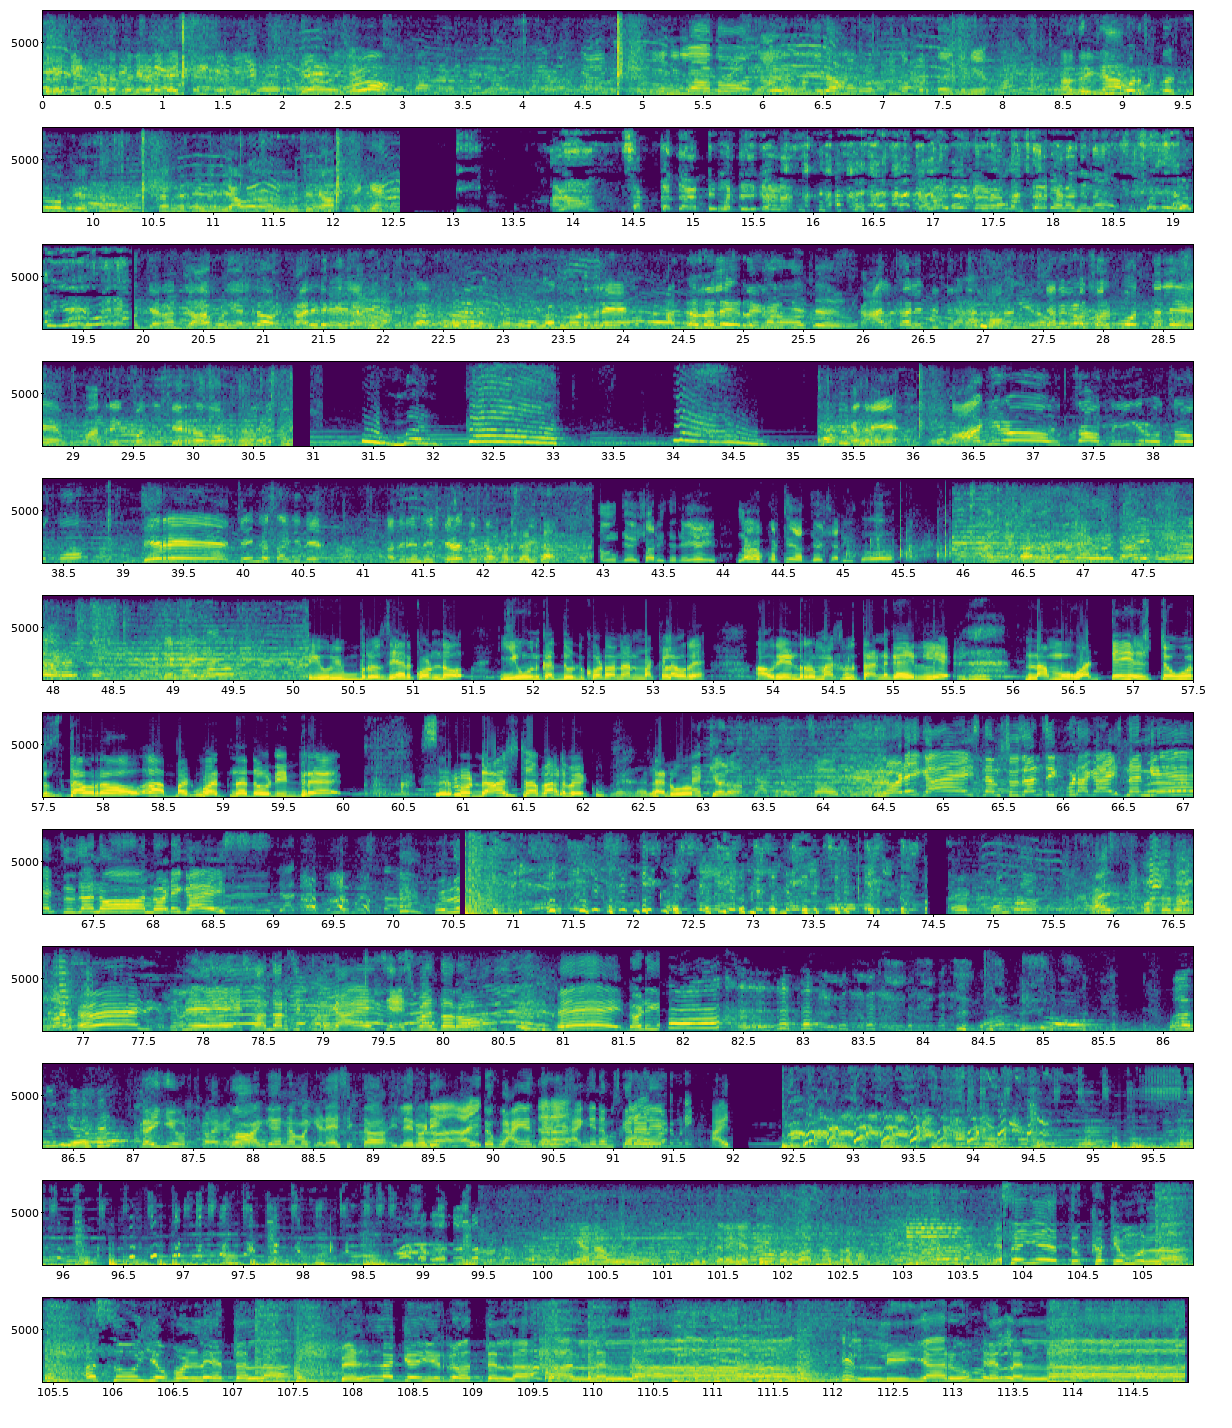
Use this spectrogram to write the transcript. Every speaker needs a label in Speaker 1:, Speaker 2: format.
Speaker 1: ನಮಸ್ಕಾರ ಜಾತ್ರೆ ನೋಡಕ್ ಬಂದಿದ್ದಾನೆ ಗೈಸ್ ನಮ್ಮ ಹೇವಿ
Speaker 2: ಏನಿಲ್ಲ ಅದು ನಾನು ಮೂರು ವರ್ಷದಿಂದ ಬರ್ತಾ ಇದ್ದೀನಿ. ಆದ್ರೆ ಈ ವರ್ಷದಷ್ಟು ಬೇಸರ ಮೂರ್ತಿ ಸಂಗತಿ ನಂಗೆ ಯಾವ ವರ್ಷ ಮೂಡಿಸಿದ
Speaker 1: ಯಾಕೆ?
Speaker 3: ಸಖತ್ ಆಕ್ಟಿಂಗ್ ಮಾಡ್ತಿದ್ದೆ ಕಾರಣ. ಕಲಾವಿದ ಕಾರಣ ನಮಸ್ಕಾರ ಕಣ ನೀನು. ಬಂದು ಬಂದು ನಮಸ್ಕಾರ?
Speaker 2: ಜನ ಜಾಗಗಳು ಎಲ್ಲ ಕಾಲಿಡಕ್ಕೆ ಜಾಗ ಇರ್ತಿಲ್ಲ ಇವಾಗ ನೋಡಿದ್ರೆ ಅಂತದಲ್ಲಿ ಕಾಲ್ ಕಾಲಿ ಬಿದ್ದಿರ್ತಿತ್ತು ಜನಗಳು ಸ್ವಲ್ಪ ಹೊತ್ತಿನಲ್ಲಿ ಮಾತ್ರ ಈಗ ಬಂದು ಸೇರಿರೋದು. ಯಾಕಂದ್ರೆ ಆಗಿರೋ ಉತ್ಸಾಹಕ್ಕೂ ಈಗಿರೋ ಉತ್ಸಾಹಕ್ಕೂ ಬೇರೆ ಚೇಂಜಸ್ ಆಗಿದೆ. ಅದರಿಂದ ಇಷ್ಟ ಇಷ್ಟಪಡ್ತಾ ಇಷ್ಟಪಡ್ತೀನಿ.
Speaker 4: ನಮ್ ದೇಶ ಇದು ರೀ ನಾವು ಕೊಟ್ಟಿರೋ ದೇಶ ರೀ ಇದು.
Speaker 5: ಇವ್ರಿಬ್ರು ಸೇರ್ಕೊಂಡು ಇವನ್ಕ ದುಡ್ಡು ಕೊಡೋ ನನ್ನ ಮಕ್ಳವ್ರೆ. ಅವ್ರ ಹೆಂಡ್ರು ಮಕ್ಳು ತಣ್ಣಗ ಇರ್ಲಿ. ನಮ್ಮ ಹೊಟ್ಟೆ ಎಷ್ಟು ಉರ್ಸ್ತಾವ್ರೋ ಆ ಭಗವತ್ನ ನೋಡಿದ್ರೆ ಸರು ನಾಷ್ಟ ಮಾಡ್ಬೇಕು. ನಾನು
Speaker 1: ಕೇಳು. ನೋಡಿ ಗಾಯ್ಸ್ ನಮ್ ಸುಜಾನ್ ಸಿಕ್ಬಿಡ ಗಾಯ್ಸ್ ನನ್ಗೆ. ಸುಜಾನು ನೋಡಿ ಗಾಯ್ಸ್ ಇಲ್ಲಿ ಯಶವಂತ್ ಅವ್ರು ಸಿಕ್ಬಿಟ್ರು ಗಾಯ್ಸ್ ಯಶವಂತ್ ಅವರು. ಏಯ್ ನೋಡಿ. ಕೈಗೆ ಹೊರ್ಸ್ಕೊಳಕ ಹಂಗೆ ನಮ್ಮ ಗೆಳೆಯ ಸಿಕ್ತಾ. ಇಲ್ಲೇ ನೋಡಿ ಯೂಟ್ಯೂಬ್ ಹಾಯ್ ಅಂತ ಹೇಳಿ ಹಂಗೆ ನಮಸ್ಕಾರ ಹೇಳಿ. ಆಯ್ತು. ಈಗ ನಾವು ಹುಡುಕರಿಗೆ ಬೀಳ್ಕೊಡುವ ಸಂಭ್ರಮ.
Speaker 6: ದುಃಖಕ್ಕೆ ಮುಲ್ಲ ಅಸೂಯ ಒಳ್ಳೇದಲ್ಲ ಬೆಳ್ಳಗೆ ಇರೋದೆಲ್ಲ ಅಲ್ಲಲ್ಲ. ಇಲ್ಲಿ ಯಾರು ಮೇಲಲ್ಲ.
